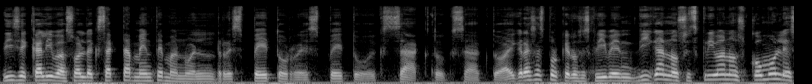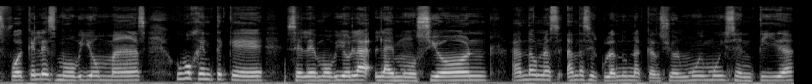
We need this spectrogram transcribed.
Dice Cali Basualdo, exactamente, Manuel, respeto, respeto, exacto, exacto. Ay, gracias porque nos escriben, díganos, escríbanos cómo les fue, qué les movió más. Hubo gente que se le movió la, la emoción, anda, una, anda circulando una canción muy, muy sentida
